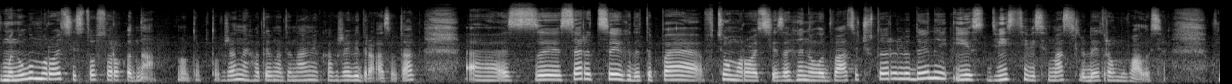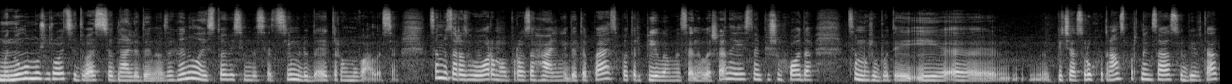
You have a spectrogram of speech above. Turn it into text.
В минулому році 141. Ну тобто, вже негативна динаміка вже відразу. Так серед цих ДТП в цьому році загинуло 24 людини і 218 людей травмувалося. В минулому ж році 21 людина загинула і 187 людей травмувалося. Це ми зараз говоримо про загальні ДТП з потерпілими. Це не лише наїзд на пішохода, це може бути і е, під час руху транспортних засобів. Так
